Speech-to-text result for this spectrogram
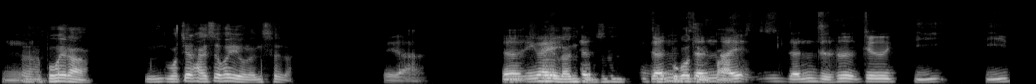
嗯，呃、不会的，嗯，我觉得还是会有人吃的。对呀，呃，因为人总是人人来人只是就是一一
